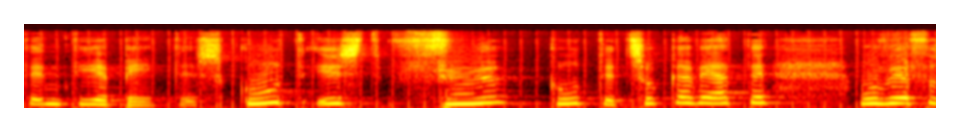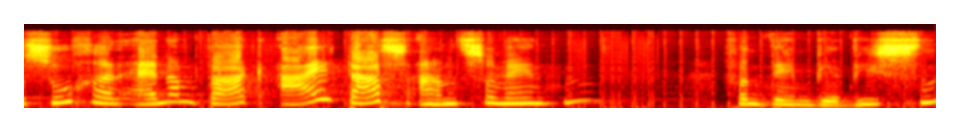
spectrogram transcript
den Diabetes, gut ist für gute Zuckerwerte, wo wir versuchen an einem Tag all das anzuwenden, von dem wir wissen,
